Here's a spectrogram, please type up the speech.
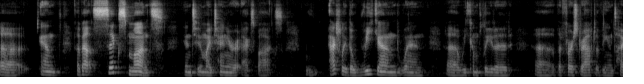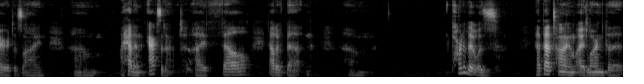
Uh, and about six months into my tenure at Xbox, actually the weekend when uh, we completed uh, the first draft of the entire design, um, I had an accident. I fell out of bed. Um, part of it was at that time I learned that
